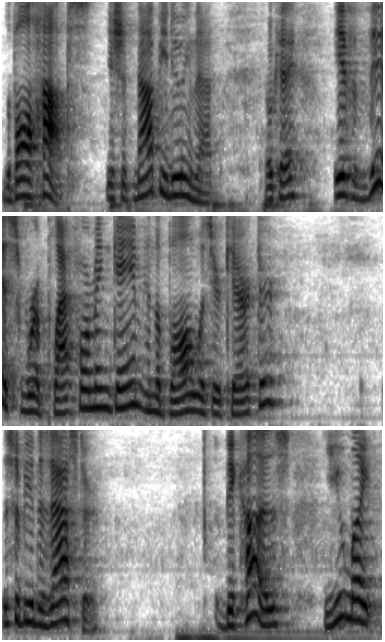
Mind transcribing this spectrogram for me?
The ball hops. You should not be doing that. Okay? If this were a platforming game and the ball was your character, this would be a disaster. Because you might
